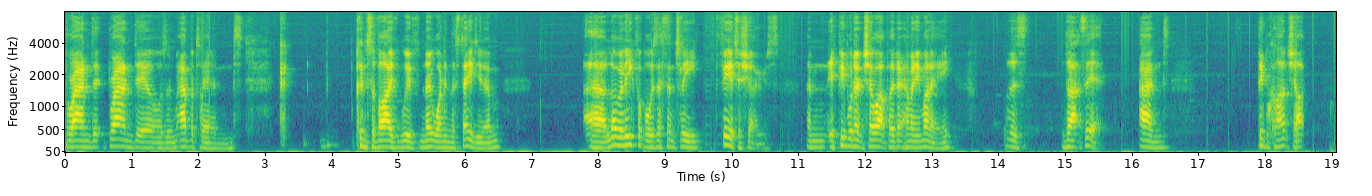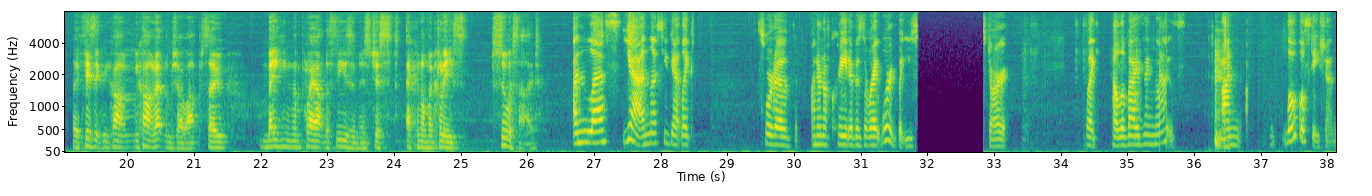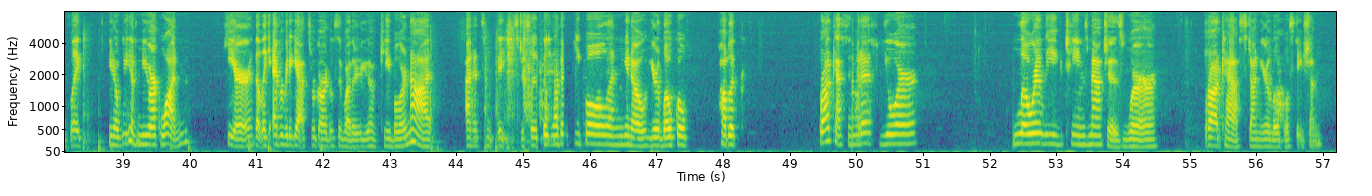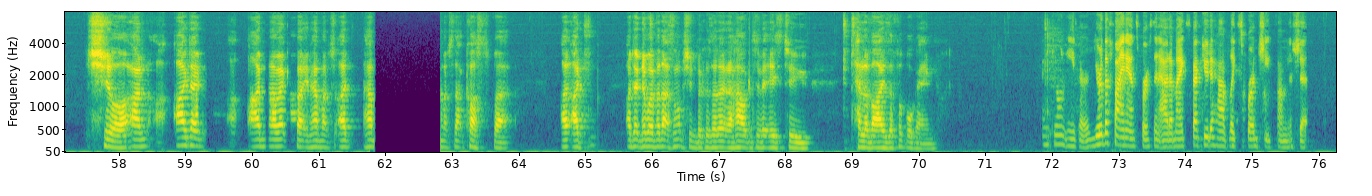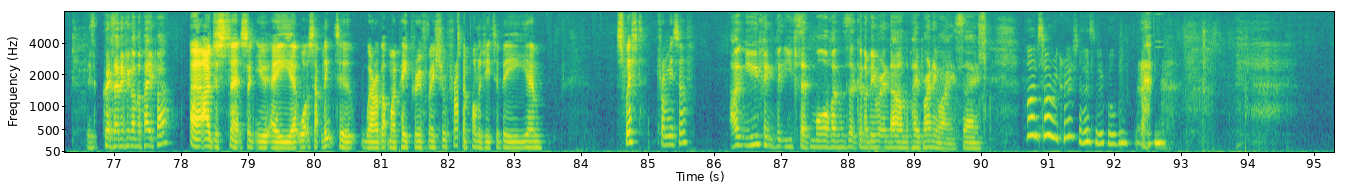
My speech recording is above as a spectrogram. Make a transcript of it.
brand brand deals and advertising and c- can survive with no one in the stadium. Uh, lower league football is essentially theatre shows, and if people don't show up, they don't have any money. There's that's it, and people can't show up. They physically can't. You can't let them show up. So making them play out the season is just economically suicide. Unless, yeah, unless you get like sort of, I don't know if creative is the right word, but you start like televising those on local stations. Like, you know, we have New York One here that like everybody gets regardless of whether you have cable or not. And it's it's just like the weather people and, you know, your local public broadcasting. What if your lower league teams matches were broadcast on your local station? Sure, and I don't. I'm no expert in how much I how much that costs, but I, I I don't know whether that's an option because I don't know how expensive it is to televise a football game. I don't either. You're the finance person, Adam. I expect you to have like spreadsheets on this shit. Is Chris anything on the paper? Uh, I just uh, sent you a uh, WhatsApp link to where I got my paper information from. An apology to be um, swift from yourself. I think you think that you've said more than is going to be written down on the paper anyway. So I'm sorry, Chris. That's no problem.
